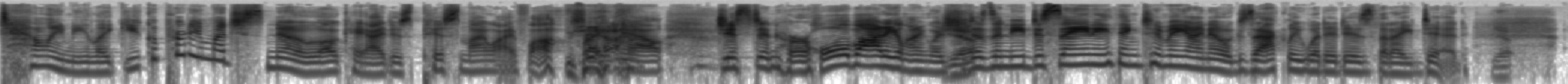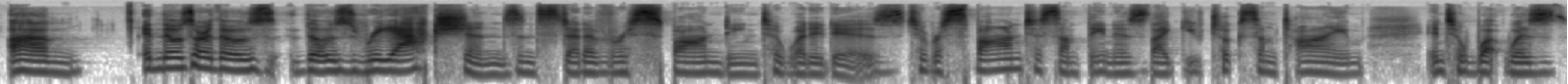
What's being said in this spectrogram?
telling me? Like, you could pretty much know, okay, I just pissed my wife off right Yeah. now, just in her whole body language. Yep. She doesn't need to say anything to me. I know exactly what it is that I did. Yep. Um, and those are those those reactions instead of responding to what it is. To respond to something is like you took some time into what was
